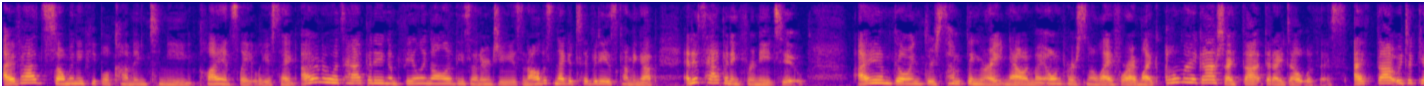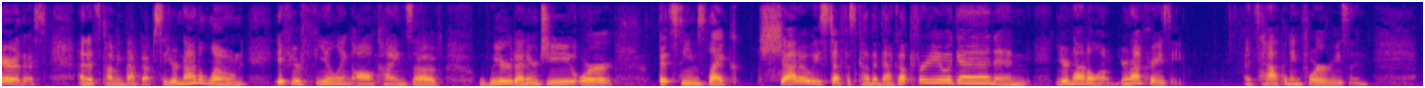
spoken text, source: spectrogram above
I've had so many people coming to me, clients lately, saying, I don't know what's happening. I'm feeling all of these energies and all this negativity is coming up. And it's happening for me too. I am going through something right now in my own personal life where I'm like, oh my gosh, I thought that I dealt with this. I thought we took care of this. And it's coming back up. So you're not alone if you're feeling all kinds of weird energy or it seems like shadowy stuff is coming back up for you again. And you're not alone. You're not crazy. It's happening for a reason.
